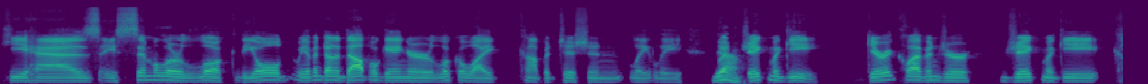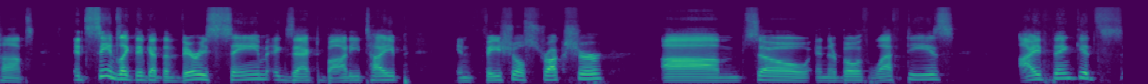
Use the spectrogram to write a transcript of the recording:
he has a similar look. The old, we haven't done a doppelganger look-alike competition lately, but Yeah. Jake McGee, Garrett Cleavinger, Jake McGee comps. It seems like they've got the very same exact body type and facial structure. Um, so, and they're both lefties. I think it's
